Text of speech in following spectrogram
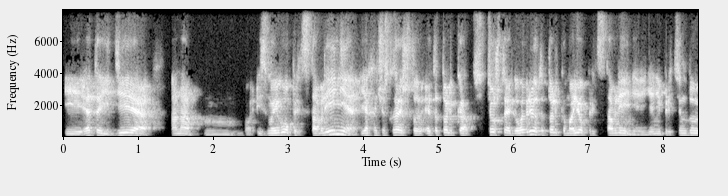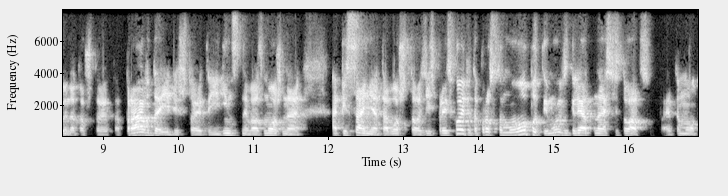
И эта идея, она из моего представления, я хочу сказать, что это только, все, что я говорю, это только мое представление. Я не претендую на то, что это правда или что это единственное возможное описание того, что здесь происходит. Это просто мой опыт и мой взгляд на ситуацию. Поэтому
